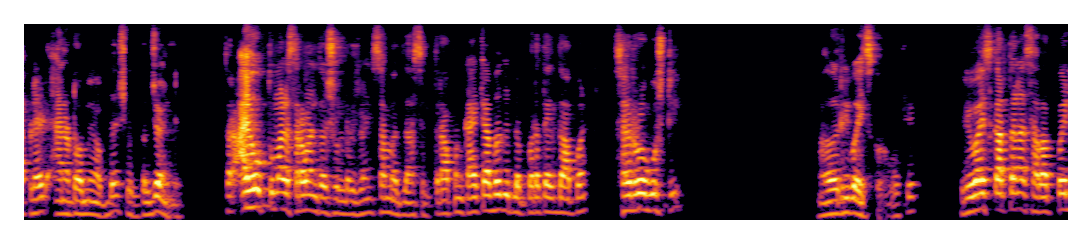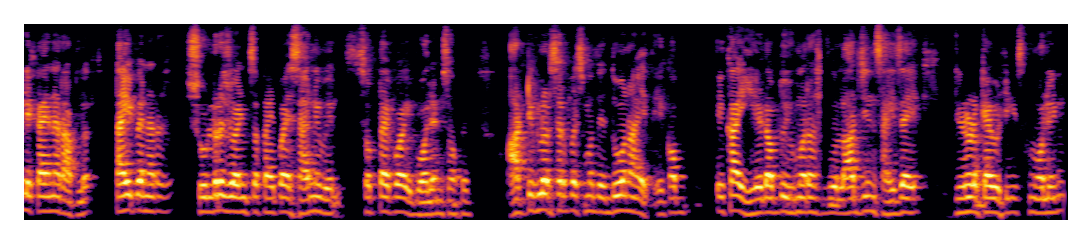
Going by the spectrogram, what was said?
applied anatomy of the shoulder joint तर आय होप तुम्हाला सर्वांचा शोल्डर जॉईंट समजला असेल. तर आपण काय काय बघितलं? परत एकदा आपण सर्व गोष्टी रिवाइज करू ओके रिवाइज करताना सर्वात पहिले काय येणार आपलं? टाईप येणार. शोल्डर जॉईंटचा टाईप आहे सॅन्युवेल सब टाईप आहे ball and socket articular surface मध्ये दोन आहेत. एक ऑफ एक आहे. हेड ऑफ द ह्युमरस जो लार्ज इन साईज आहे. Glenoid cavity small in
